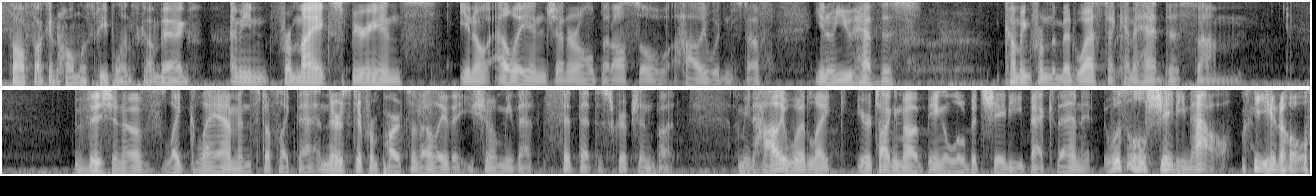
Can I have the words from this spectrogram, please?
It's all fucking homeless people and scumbags. I mean, from my experience, you know, LA in general, but also Hollywood and stuff, you know, you have this coming from the Midwest, I kind of had this um vision of like glam and stuff like that. And there's different parts of LA that you show me that fit that description, but I mean, Hollywood, like you're talking about being a little bit shady back then, it, it was a little shady now, you know?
